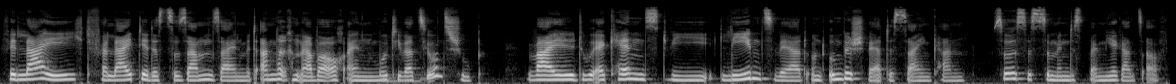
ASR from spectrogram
Vielleicht verleiht dir das Zusammensein mit anderen aber auch einen Motivationsschub, weil du erkennst, wie lebenswert und unbeschwert es sein kann. So ist es zumindest bei mir ganz oft.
